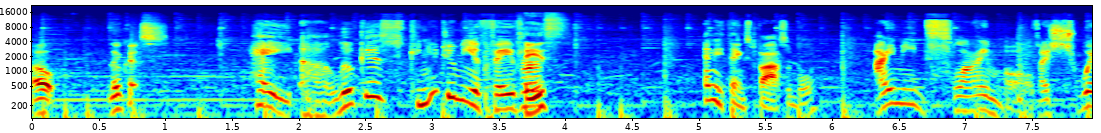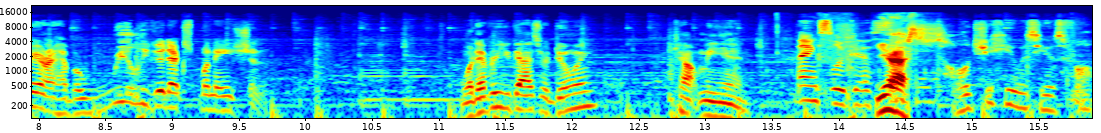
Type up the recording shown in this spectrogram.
Oh, Lucas. Hey, uh, Lucas, can you do me a favor? Keith? Anything's possible. I need slime balls. I swear I have a really good explanation. Whatever you guys are doing, count me in. Thanks, Lucas. Yes. I Told you he was useful.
